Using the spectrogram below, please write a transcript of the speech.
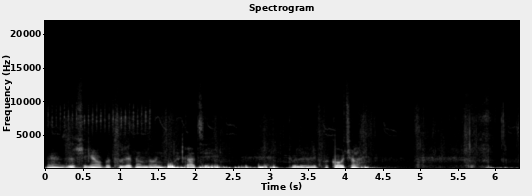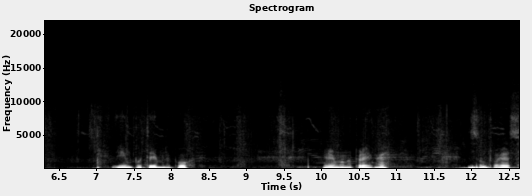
Ja, zdaj še gremo pa tule tam do njih markacij. Tule je lepa koča. In potem lepo gremo naprej, ne. Sem pa jaz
